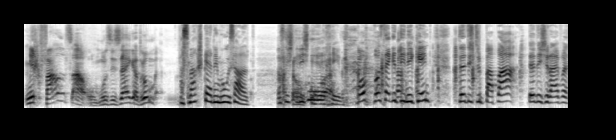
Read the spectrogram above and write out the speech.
mir gefällt es auch, muss ich sagen. Darum, Was machst du gerne im Haushalt? Was ist deine Stärke? wo, wo sagen deine Kinder, das ist der Papa, das ist er einfach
